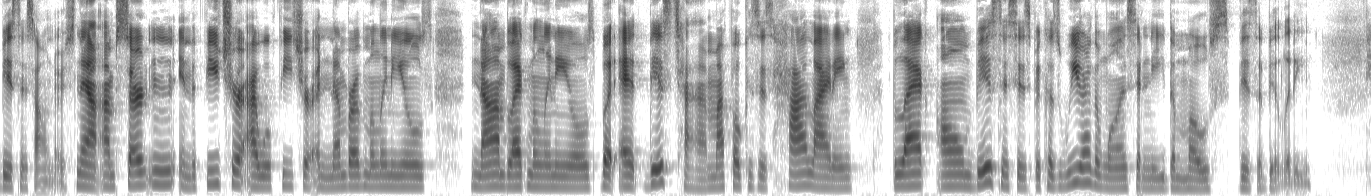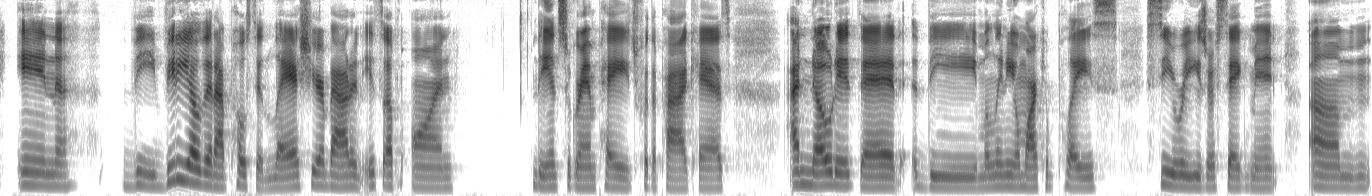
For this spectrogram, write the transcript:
business owners. Now, I'm certain in the future I will feature a number of millennials, non black millennials, but at this time, my focus is highlighting black owned businesses because we are the ones that need the most visibility. In the video that I posted last year about it, it's up on the Instagram page for the podcast. I noted that the Millennial Marketplace series or segment. Um,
